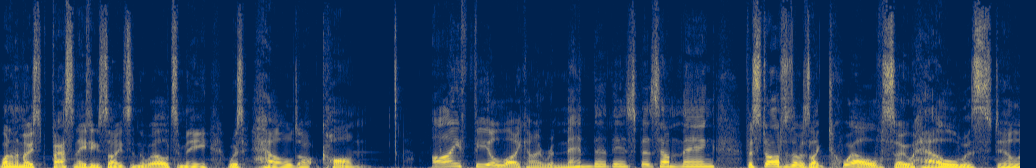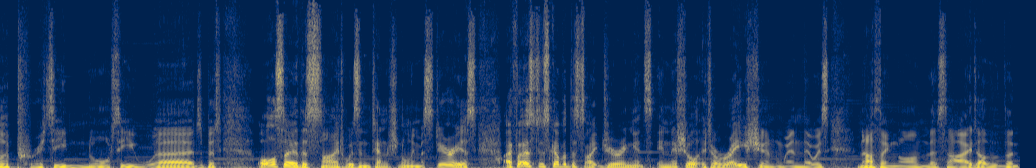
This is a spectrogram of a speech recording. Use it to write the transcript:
one of the most fascinating sites in the world to me was hell.com. I feel like I remember this for something. For starters, I was like 12, so hell was still a pretty naughty word, but also the site was intentionally mysterious. I first discovered the site during its initial iteration when there was nothing on the site other than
